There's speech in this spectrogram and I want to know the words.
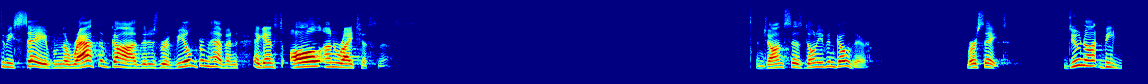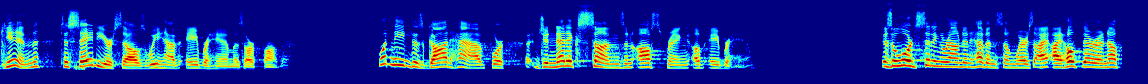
to be saved from the wrath of God that is revealed from heaven against all unrighteousness. And John says, don't even go there. Verse 8 Do not begin to say to yourselves, We have Abraham as our father. What need does God have for uh, genetic sons and offspring of Abraham? Is the Lord sitting around in heaven somewhere? So I, I hope there are enough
